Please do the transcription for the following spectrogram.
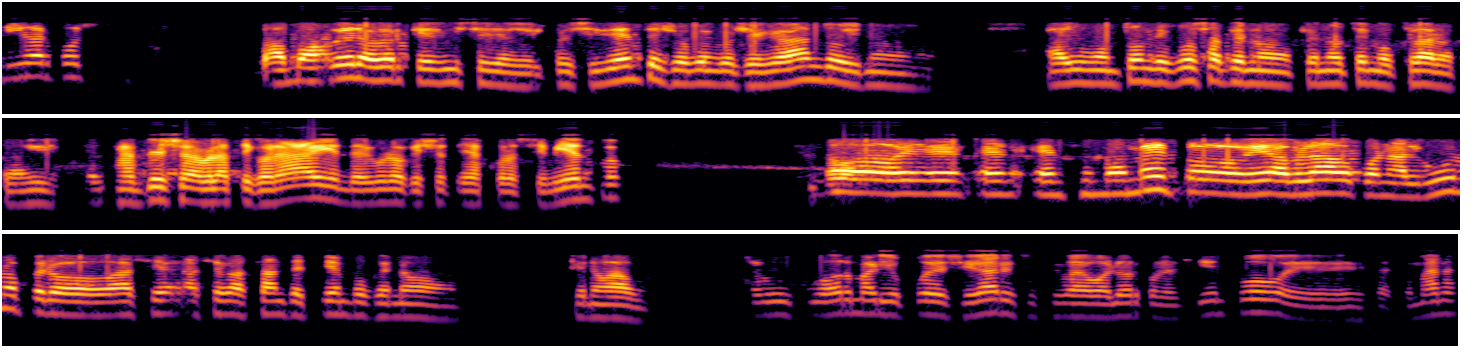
Liverpool. Vamos a ver a ver qué dice el presidente, yo vengo llegando y no hay un montón de cosas que no que no tengo claro todavía. ¿El plantel ya hablaste con alguien, de alguno que ya tenías conocimiento? No, en, en, en su momento he hablado con algunos, pero hace hace bastante tiempo que no que no hago. ¿Algún jugador, Mario, puede llegar? ¿Eso se va a evaluar con el tiempo eh, esta semana?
